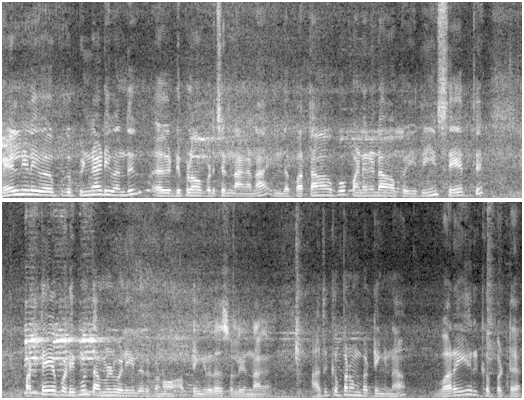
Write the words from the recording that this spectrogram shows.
மேல்நிலை வகுப்புக்கு பின்னாடி வந்து டிப்ளமோ படிச்சிருந்தாங்கன்னா இந்த பத்தாம் வகுப்பு பன்னிரெண்டாம் வகுப்பு இதையும் சேர்த்து பட்டய படிப்பும் தமிழ் வழியில் இருக்கணும் அப்படிங்கிறத சொல்லியிருந்தாங்க. அதுக்கப்புறம் பார்த்திங்கன்னா வரையறுக்கப்பட்ட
